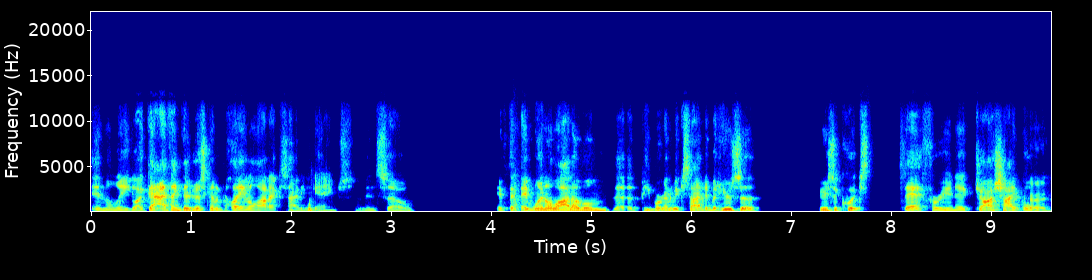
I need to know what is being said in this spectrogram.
in the league. Like I think they're just going to play in a lot of exciting games. And so if they win a lot of them, the, people are going to be excited. But here's a here's a quick stat for you, Nick. Josh Heupel, Okay.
